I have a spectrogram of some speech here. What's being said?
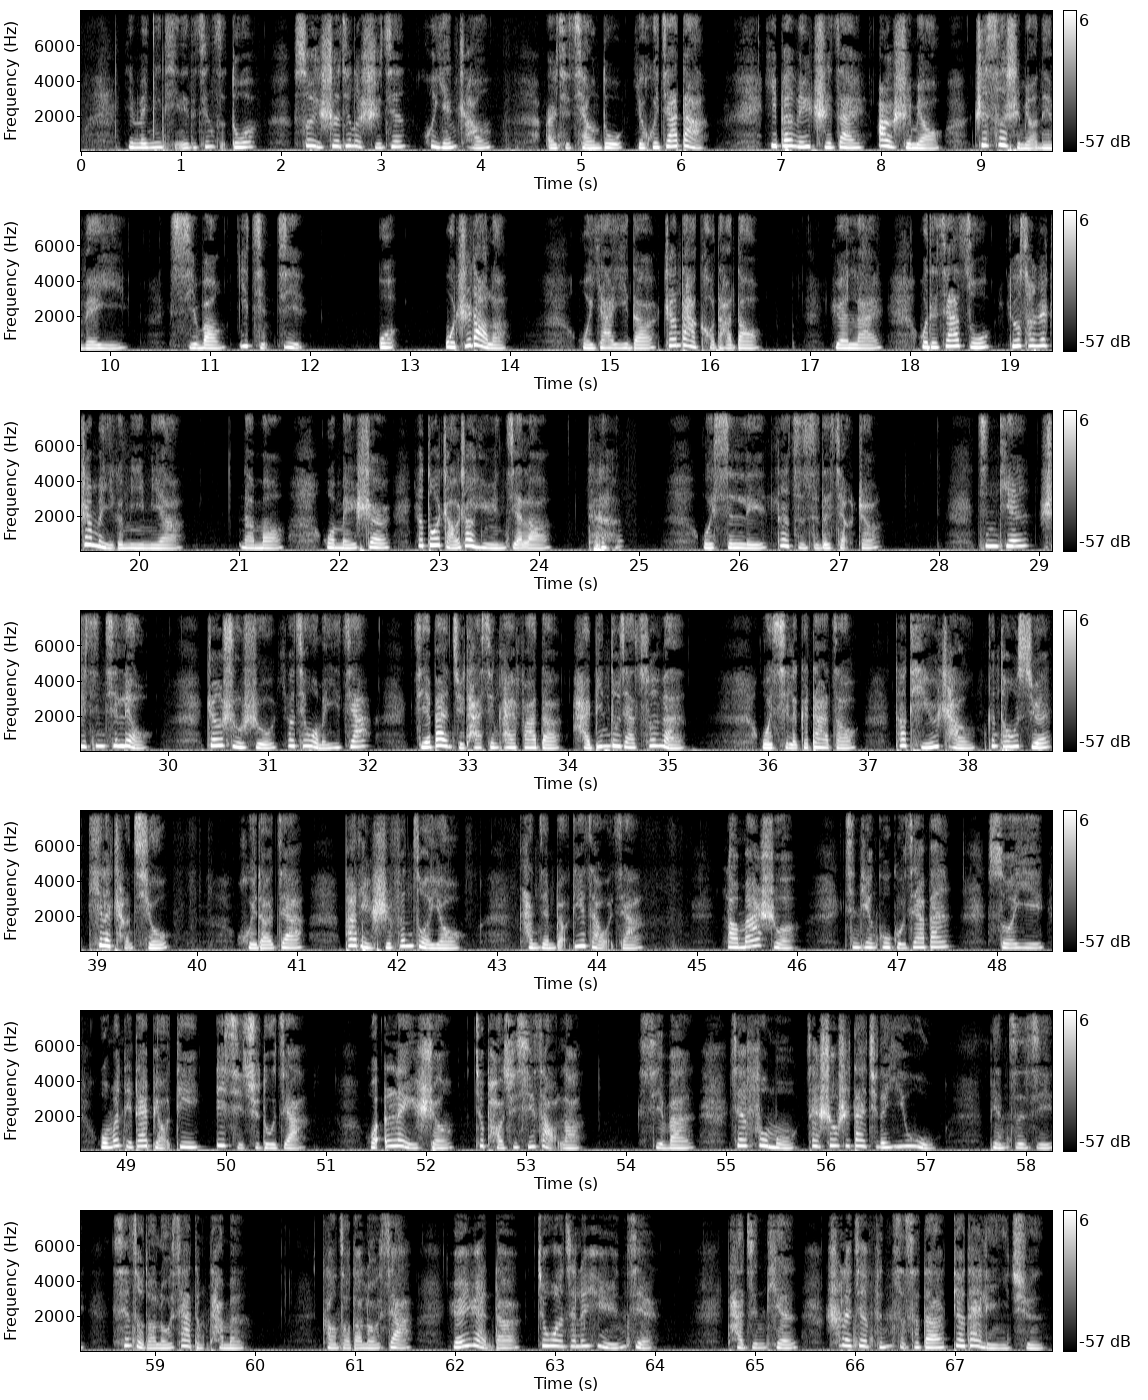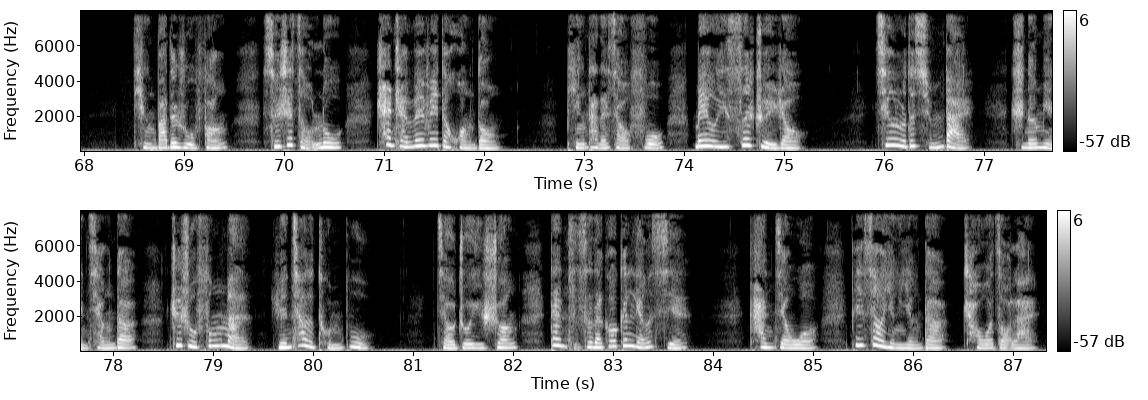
因为你体内的精子多。所以射精的时间会延长，而且强度也会加大，一般维持在二十秒至四十秒内为宜。希望你谨记。我，我知道了。我压抑的张大口答道：“原来我的家族流传着这么一个秘密啊！那么我没事儿要多找找云云姐了。”呵呵，我心里乐滋滋的想着。今天是星期六。张叔叔邀请我们一家结伴去他新开发的海滨度假村玩。我起了个大早，到体育场跟同学踢了场球。回到家八点十分左右，看见表弟在我家。老妈说今天姑姑加班，所以我们得带表弟一起去度假。我嗯了一声，就跑去洗澡了。洗完，见父母在收拾带去的衣物，便自己先走到楼下等他们。刚走到楼下，远远的就望见了玉云姐。她今天穿了件粉紫色的吊带连衣裙，挺拔的乳房随着走路颤颤巍巍的晃动，平坦的小腹没有一丝赘肉，轻柔的裙摆只能勉强的遮住丰满圆翘的臀部，脚着一双淡紫色的高跟凉鞋，看见我便笑盈盈的朝我走来，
